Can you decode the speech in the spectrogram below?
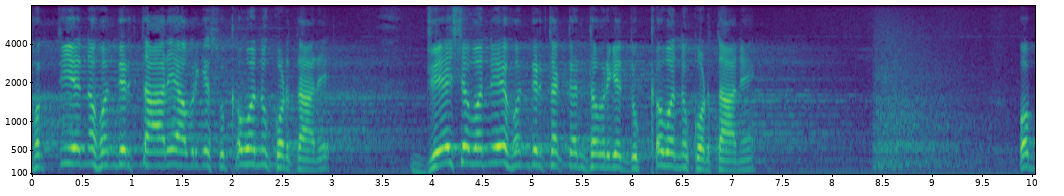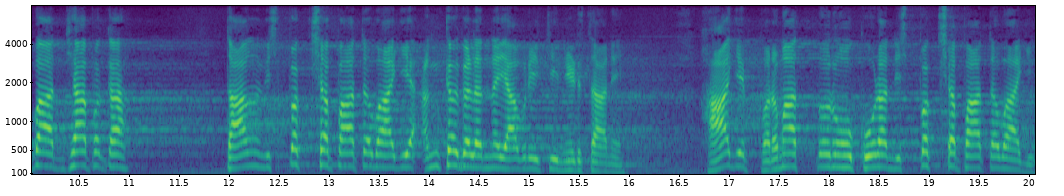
ಭಕ್ತಿಯನ್ನು ಹೊಂದಿರ್ತಾರೆ ಅವರಿಗೆ ಸುಖವನ್ನು ಕೊಡ್ತಾನೆ, ದ್ವೇಷವನ್ನೇ ಹೊಂದಿರತಕ್ಕಂಥವರಿಗೆ ದುಃಖವನ್ನು ಕೊಡ್ತಾನೆ. ಒಬ್ಬ ಅಧ್ಯಾಪಕ ತಾನು ನಿಷ್ಪಕ್ಷಪಾತವಾಗಿ ಅಂಕಗಳನ್ನು ಯಾವ ರೀತಿ ನೀಡ್ತಾನೆ, ಹಾಗೆ ಪರಮಾತ್ಮನೂ ಕೂಡ ನಿಷ್ಪಕ್ಷಪಾತವಾಗಿ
